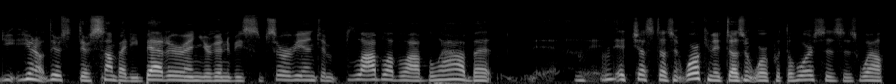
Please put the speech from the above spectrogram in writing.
you know, there's there's somebody better, and you're going to be subservient, and blah blah blah blah. But mm-hmm. it just doesn't work, and it doesn't work with the horses as well.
